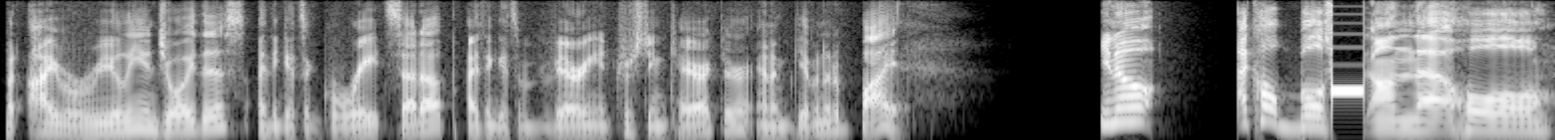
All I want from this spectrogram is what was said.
but I really enjoyed this. I think it's a great setup. I think it's a very interesting character, and I'm giving it a buy it. You know, I call bullshit on that whole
